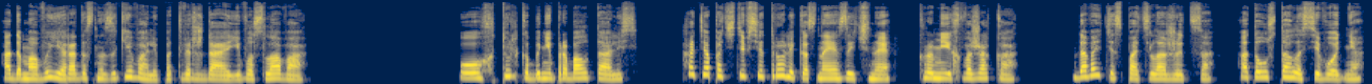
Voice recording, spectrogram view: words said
а домовые радостно закивали, подтверждая его слова. «Ох, только бы не проболтались. Хотя почти все тролли косноязычные, кроме их вожака. Давайте спать ложиться, а то устала сегодня».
